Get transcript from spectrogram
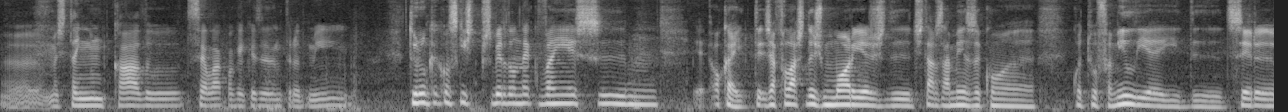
eh, mas tenho um bocado, de, sei lá, qualquer coisa dentro de mim. Tu nunca conseguiste perceber de onde é que vem esse. hum, Ok, já falaste das memórias de, de estares à mesa com a, com a tua família e de, de ser, eh,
